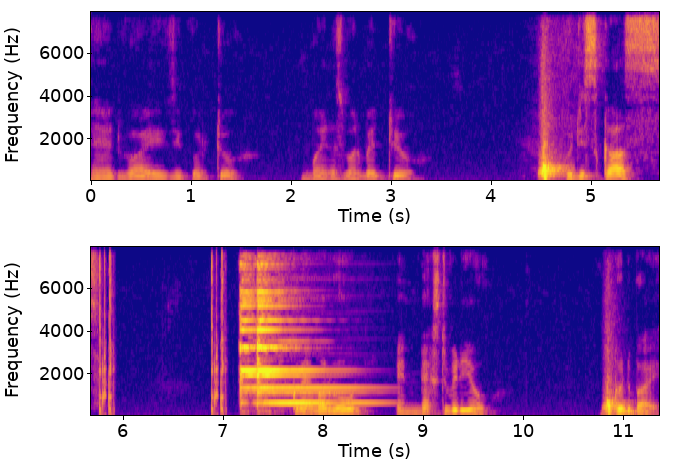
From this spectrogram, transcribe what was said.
and y is equal to minus 1 by 2 we discuss Cramer rule in next video. Goodbye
